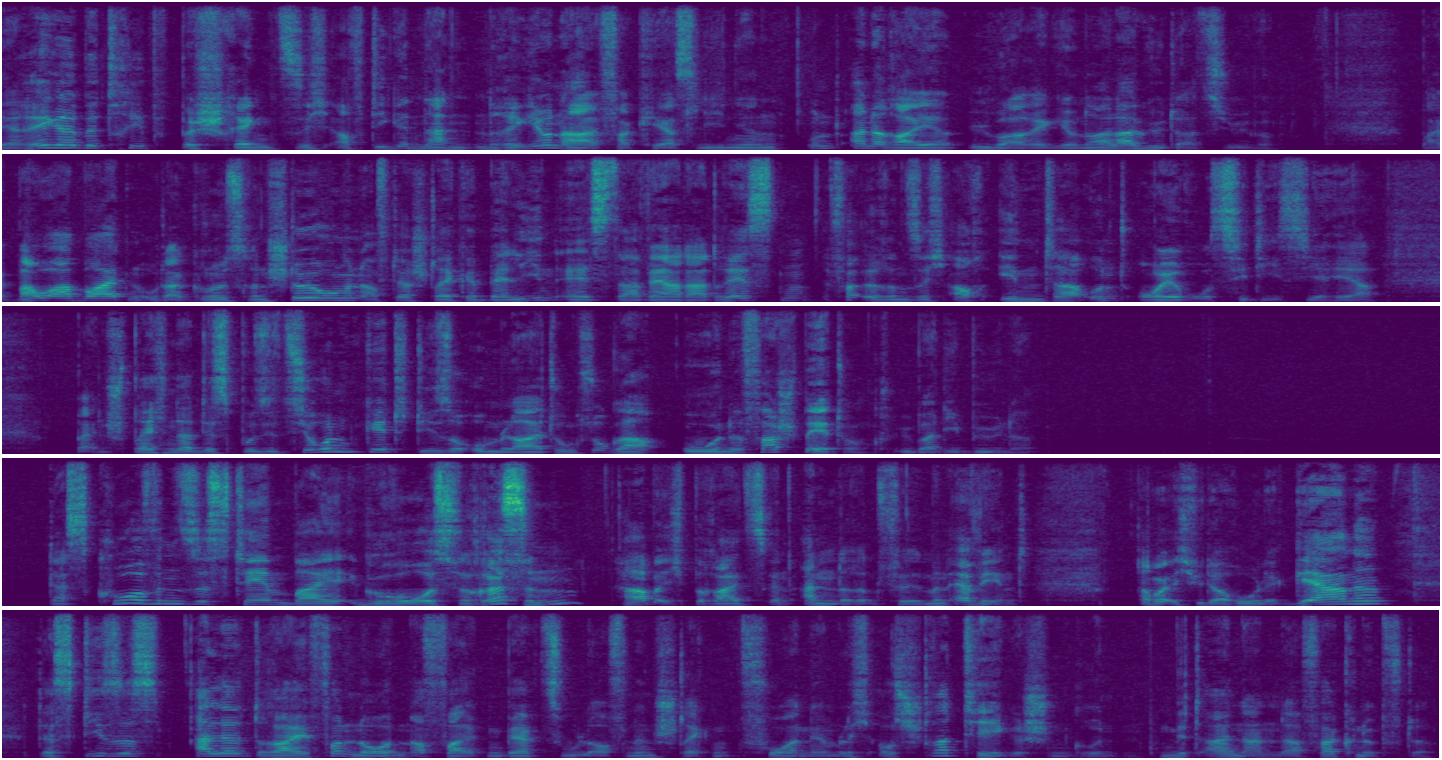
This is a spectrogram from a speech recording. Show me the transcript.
Der Regelbetrieb beschränkt sich auf die genannten Regionalverkehrslinien und eine Reihe überregionaler Güterzüge. Bei Bauarbeiten oder größeren Störungen auf der Strecke Berlin-Elster-Werder-Dresden verirren sich auch Inter- und Eurocities hierher, bei entsprechender Disposition geht diese Umleitung sogar ohne Verspätung über die Bühne. Das Kurvensystem bei Großrössen habe ich bereits in anderen Filmen erwähnt, aber ich wiederhole gerne, dass dieses alle drei von Norden auf Falkenberg zulaufenden Strecken vornehmlich aus strategischen Gründen miteinander verknüpfte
